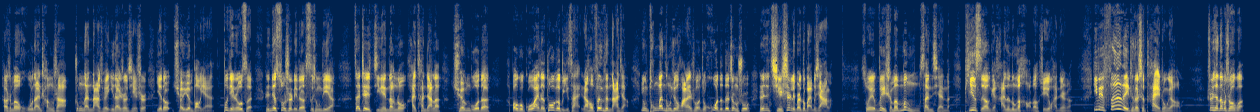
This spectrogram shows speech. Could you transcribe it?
还有什么湖南长沙中南大学一男生寝室也都全员保研。不仅如此，人家宿舍里的四兄弟啊，在这几年当中还参加了全国的。包括国外的多个比赛，然后纷纷拿奖。用同班同学的话来说，就获得的证书，人家寝室里边都摆不下了。所以为什么孟母三迁呢？拼死要给孩子弄个好的学习环境啊！因为氛围真的是太重要了。之前咱们说过，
